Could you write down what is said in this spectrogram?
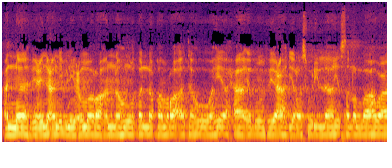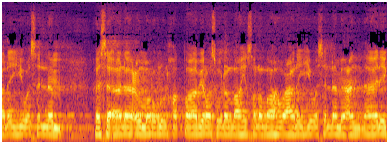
عن نافع عن ابن عمر أنه طلق امرأته وهي حائض في عهد رسول الله صلى الله عليه وسلم فسأل عمر بن الخطاب رسول الله صلى الله عليه وسلم عن ذلك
